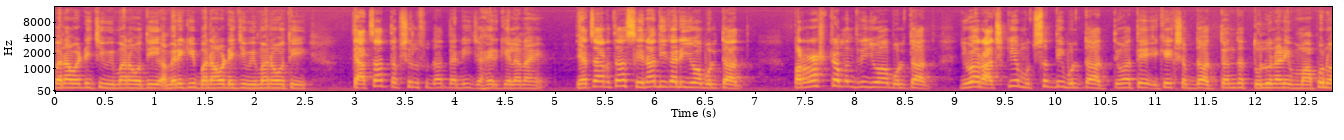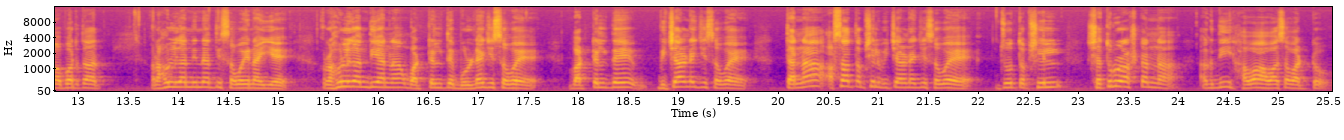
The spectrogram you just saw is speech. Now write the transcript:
बनावटीची विमानं होती अमेरिकी बनावटीची विमानं होती त्याचा तपशीलसुद्धा त्यांनी जाहीर केला नाही. याचा अर्थ सेनाधिकारी जेव्हा बोलतात परराष्ट्र मंत्री जेव्हा बोलतात जेव्हा राजकीय मुत्सद्दी बोलतात तेव्हा ते एक एक शब्द अत्यंत तुलून आणि मापून वापरतात. राहुल गांधींना ती सवय नाही आहे राहुल गांधी यांना वाटेल ते बोलण्याची सवय आहे वाटेल ते विचारण्याची सवय आहे त्यांना असा तपशील विचारण्याची सवय आहे जो तपशील शत्रू राष्ट्रांना अगदी हवा हवासा वाटतो.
